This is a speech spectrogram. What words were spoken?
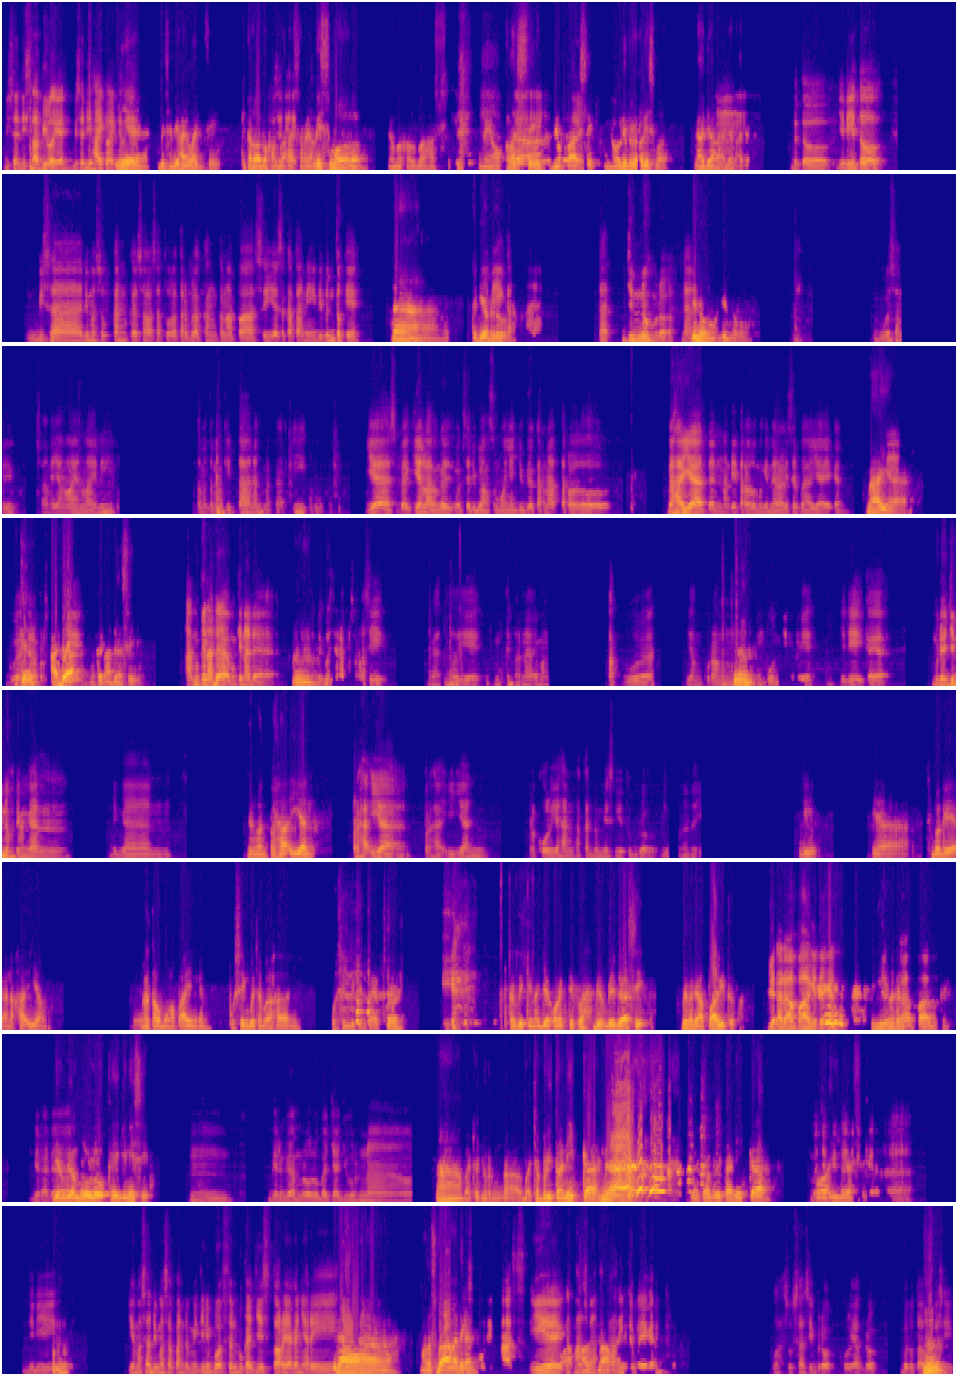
bisa di stabilo ya bisa di highlight kan ya. iya bisa di highlight sih. Kita nggak bakal Bisa bahas realisme, nggak bakal bahas neoklasik, ada. neoklasik, neoliberalisme, nggak ada, nggak ada, Hmm. nggak ada. Betul. Jadi itu bisa dimasukkan ke salah satu latar belakang kenapa si Yasekatani dibentuk ya. Nah, itu dia Jadi bro, karena kita jenuh bro. Nah, jenuh, jenuh. gue sama sama yang lain-lain nih teman-teman kita anak-anak KI ya sebagian lah nggak nggak bisa dibilang semuanya juga karena terlalu bahaya dan nanti terlalu menggeneralisir bahaya ya kan. Bahaya. Gue Mungkin secara personal ada, sih- mungkin ada sih. ah, mungkin ada, mungkin ada. Hmm. tapi gue secara personal sih nggak tahu ya mungkin karena emang tak gue yang kurang Hmm. mumpuni gitu ya jadi kayak mudah jenuh dengan dengan Dengan perhaian. perhaian perhaian perkuliahan akademis gitu bro gimana ya? Jadi ya sebagai anak HI yang nggak tahu mau ngapain kan, pusing baca bahan, pusing bikin paper, kita bikin aja kolektif lah biar beda sih, biar ada apa gitu. biar ada apa gitu ya kan Iya Biar biar ada ada apa. apa. gitu. biar ada Biar nggak melulu kayak gini sih. hmm, biar nggak melulu baca jurnal. Nah, baca jurnal, baca berita nikah. Nah, baca berita nikah. Baca Oh, berita iya sih. nikah. Jadi Mm. Ya masa di masa pandemi gini bosen buka G-Store ya kan nyari Nah, males banget ya kan? Iya, Wah, males males banget. banget. Ngapain coba ya kan? Wah, susah sih, Bro. Kuliah, Bro. Baru tahu Hmm. sih.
